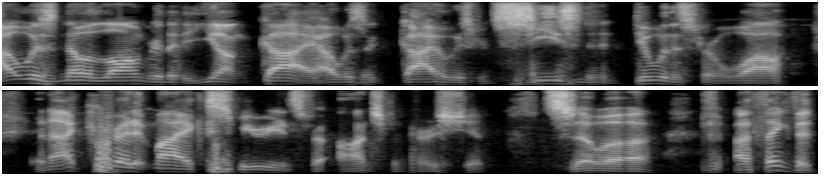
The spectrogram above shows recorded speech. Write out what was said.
I was no longer the young guy. I was a guy who's been seasoned in doing this for a while, and I credit my experience for entrepreneurship. So, uh, I think the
